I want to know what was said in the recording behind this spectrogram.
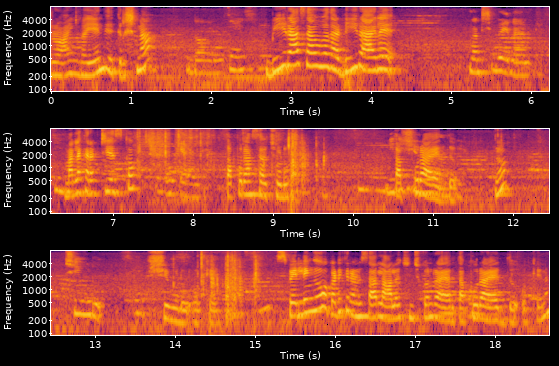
డ్రాయింగ్. ఏంది కృష్ణ? బి రాసావు కదా డి రాయలే. మర్చిపోయినా మళ్ళీ కరెక్ట్ చేసుకో. తప్పు రాసావు చూడు. తప్పు శివుడు రాయొద్దు? శివుడు. శివుడు ఓకే. స్పెల్లింగ్ ఒకటికి రెండు సార్లు ఆలోచించుకొని రాయాలి. తప్పు రాయొద్దు ఓకేనా?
